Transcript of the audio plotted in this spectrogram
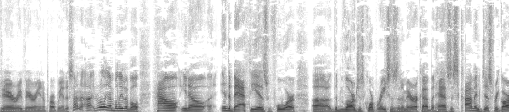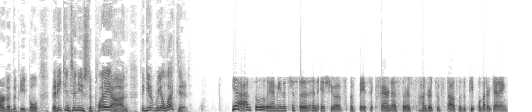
Very, very inappropriate. It's un- uh, really unbelievable how you know uh, in the bath he is for uh, the largest corporations in America, but has this common disregard of the people that he continues to play on to get reelected. Yeah, absolutely. I mean, it's just a, an issue of, of basic fairness. There's hundreds of thousands of people that are getting,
